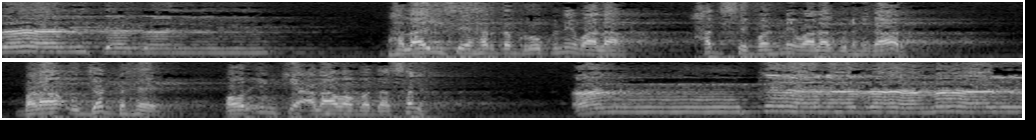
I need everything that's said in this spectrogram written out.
ذلك زنيم بھلائی سے ہر دم روکنے والا حد سے بڑھنے والا گنہگار بڑا اجڈ ہے اور ان کے علاوہ بداصل ہے۔ أن كان ذا مال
